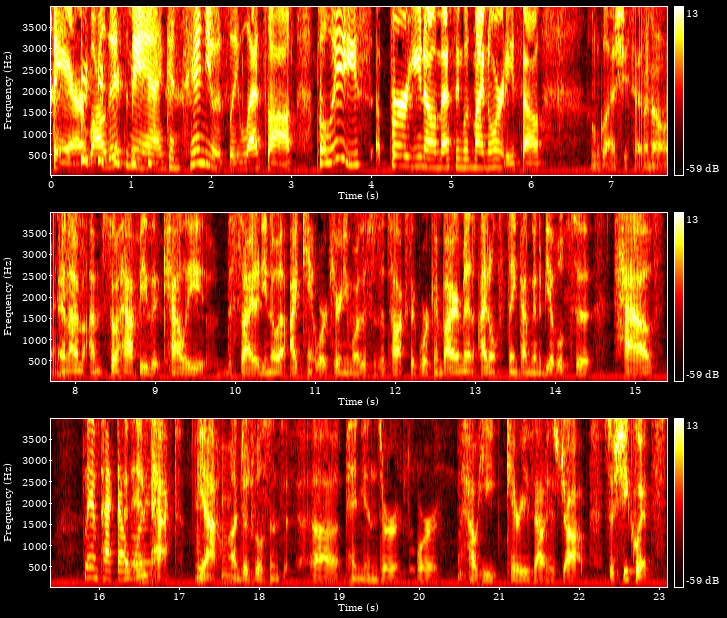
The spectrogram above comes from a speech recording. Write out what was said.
there while this man continuously lets off police for you know messing with minorities so i'm glad she said I know, something and I'm I'm so happy that Callie decided. You know what? I can't work here anymore. This is a toxic work environment. I don't think I'm going to be able to have The impact I an wanted. impact, yeah, on Judge Wilson's uh, opinions or or how he carries out his job. So she quits,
